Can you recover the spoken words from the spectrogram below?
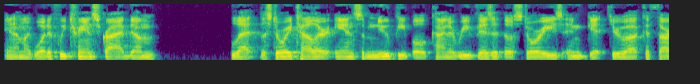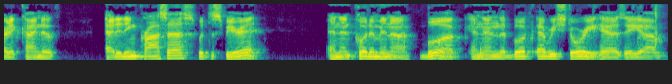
and I'm like, what if we transcribed them, let the storyteller and some new people kind of revisit those stories and get through a cathartic kind of editing process with the spirit and then put them in a book. And then the book, every story has a um,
